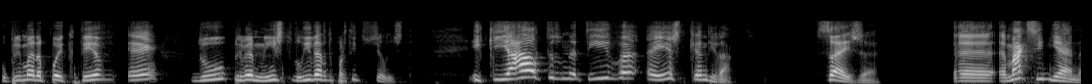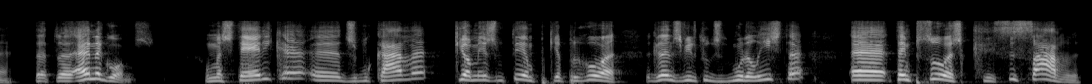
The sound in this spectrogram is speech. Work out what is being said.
o primeiro apoio que teve é do primeiro-ministro, líder do Partido Socialista. E que a alternativa a este candidato seja uh, a Maximiana, a Ana Gomes, uma histérica, uh, desbocada, que ao mesmo tempo que apregoa grandes virtudes de moralista, uh, tem pessoas que se sabe,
